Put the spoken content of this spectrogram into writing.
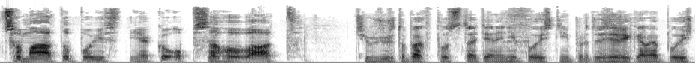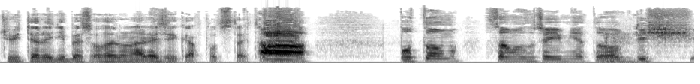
co má to pojistný jako obsahovat. Čímž už to pak v podstatě není pojistný, protože říkáme pojišťujte lidi bez ohledu na rizika v podstatě. A potom samozřejmě to, když,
